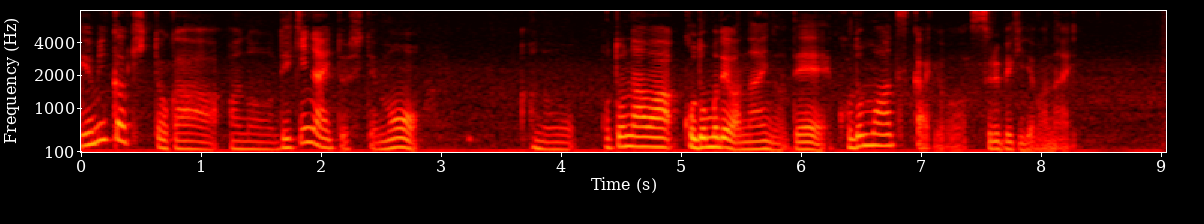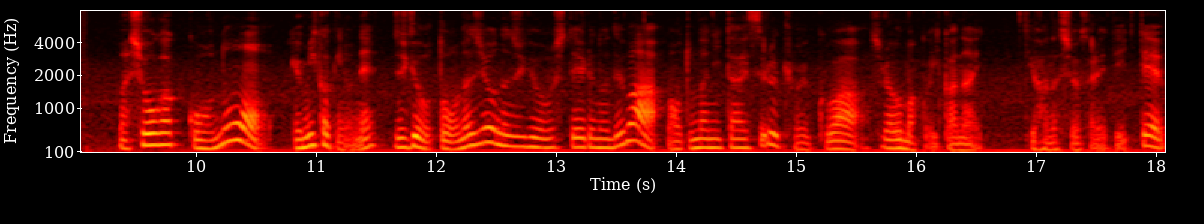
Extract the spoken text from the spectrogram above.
読み書きとかあのできないとしてもあの大人は子供ではないので子供扱いをするべきではない、まあ、小学校の読み書きのね授業と同じような授業をしているのでは、まあ、大人に対する教育はそれはうまくいかないっていう話をされていて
